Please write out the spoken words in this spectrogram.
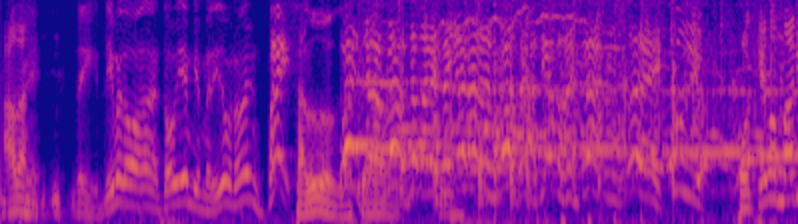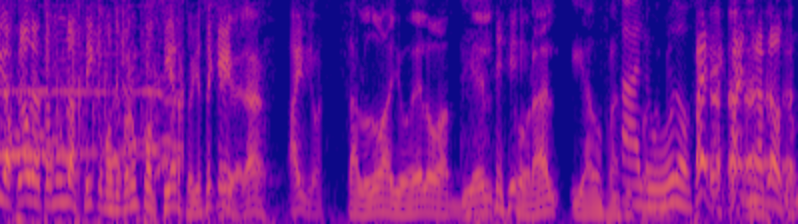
Adam. Sí, dímelo, Adán. ¿Todo bien? Bienvenido, brother. ¡Hey! Saludos, ¡Fuerte el gracias. aplauso para el señor Adam Rosa entrar en el estudio! ¿Por qué Don Mario aplaude a todo el mundo así, como si fuera un concierto? Yo sé que... Sí, ¿verdad? Ay, Dios. Saludos a Joelo, a Abdiel, Coral y a Don Francisco. Saludos. Fuerte, fuerte el aplauso.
